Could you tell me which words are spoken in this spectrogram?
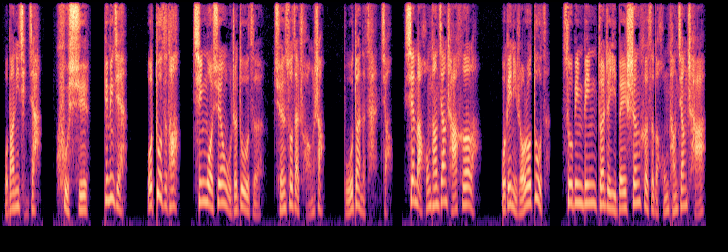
我帮你请假。酷虚，冰冰姐，我肚子疼。清墨轩捂着肚子，蜷缩在床上，不断的惨叫。先把红糖姜茶喝了，我给你揉揉肚子。苏冰冰端着一杯深褐色的红糖姜茶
